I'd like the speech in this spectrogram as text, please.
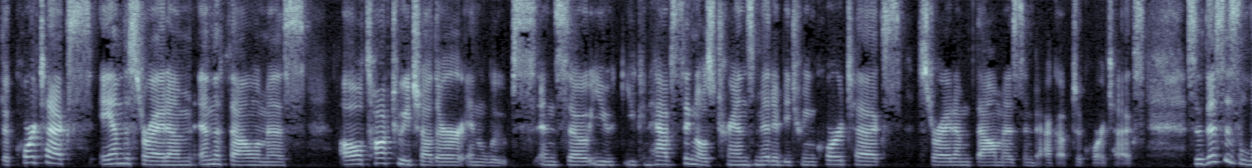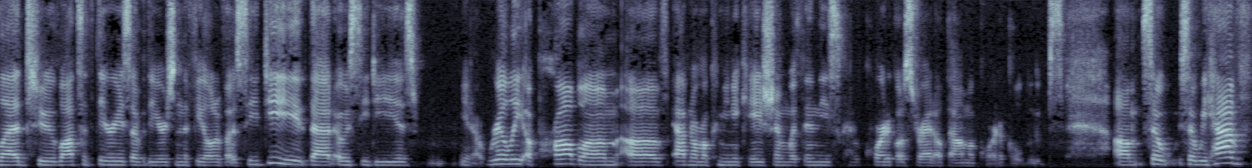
the cortex and the striatum and the thalamus all talk to each other in loops. And so you, you can have signals transmitted between cortex, striatum, thalamus, and back up to cortex. So this has led to lots of theories over the years in the field of OCD that OCD is, you know, really a problem of abnormal communication within these kind of corticostriatal thalamocortical loops. Um, so, so we have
